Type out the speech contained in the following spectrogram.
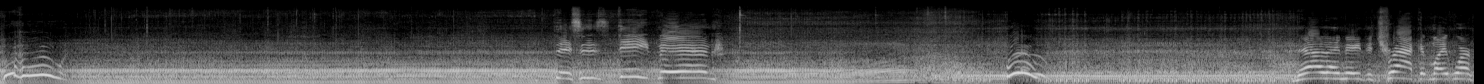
Woohoo! This is deep, man! Woo! Now that I made the track, it might work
